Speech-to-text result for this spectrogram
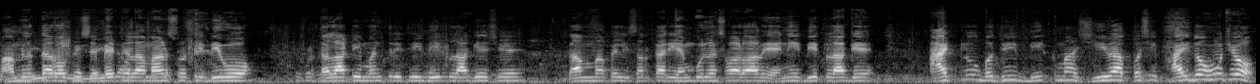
મામલતદાર ઓફિસે બેઠેલા માણસોથી બીવો. તલાટી મંત્રીથી બીક લાગે છે. ગામમાં પેલી સરકારી એમ્બ્યુલન્સ વાળો આવે એની બીક લાગે. આટલું બધી બીકમાં જીવ્યા પછી ફાયદો શું થયો?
